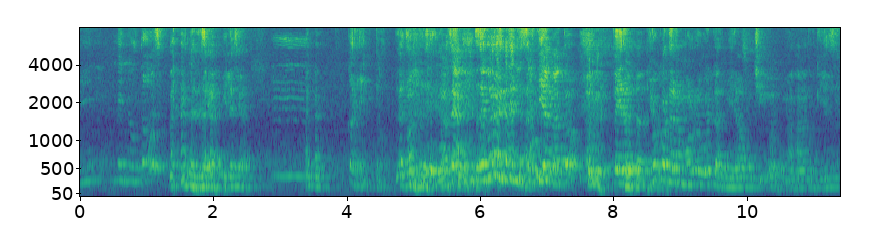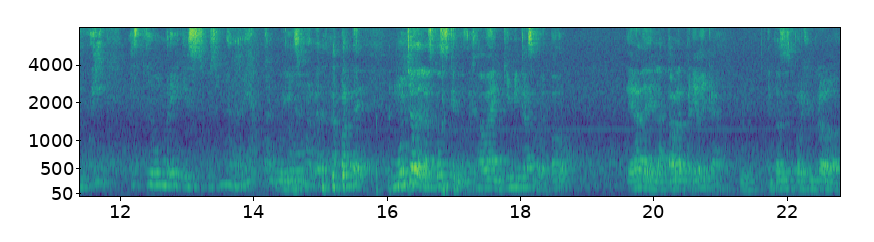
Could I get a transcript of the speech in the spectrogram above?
"Eh, menos dos. Y, te decía, y le decía, "Mm, correcto. O sea, seguramente ni sabía el vato, pero yo cuando era morro, güey, lo admiraba un chico, güey. Ajá. Porque yo decía, güey, este hombre es, es una reata, güey, es una reata. Aparte, muchas de las cosas que nos dejaba en química, sobre todo, era de la tabla periódica. Entonces, por ejemplo,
